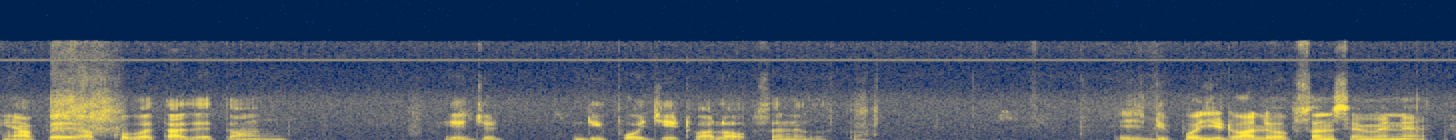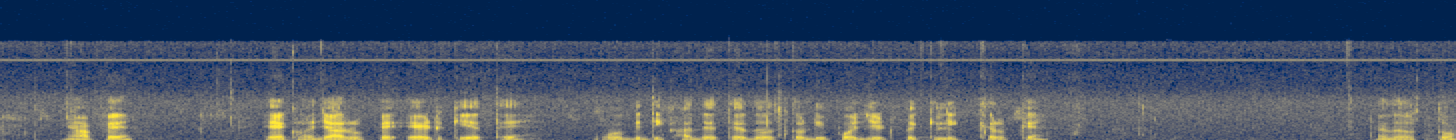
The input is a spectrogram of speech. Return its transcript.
यहाँ पे आपको बता देता हूँ। ये जो डिपॉजिट वाला ऑप्शन है दोस्तों। इस डिपॉजिट वाले ऑप्शन से मैंने यहाँ पे एक हज़ार रुपये ऐड किए थे। वो भी दिखा देते हैं दोस्तों, डिपॉजिट पे क्लिक करके। दोस्तों,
